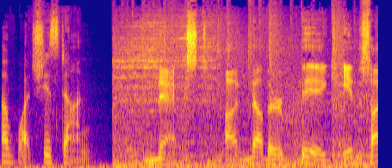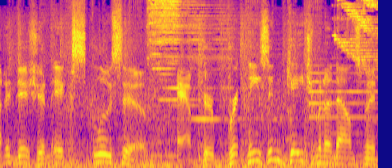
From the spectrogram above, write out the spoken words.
of what she's done. Next, another big Inside Edition exclusive. After Britney's engagement announcement,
